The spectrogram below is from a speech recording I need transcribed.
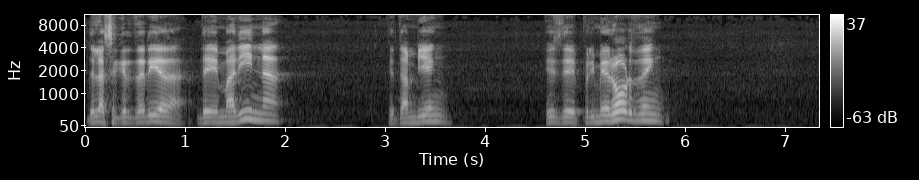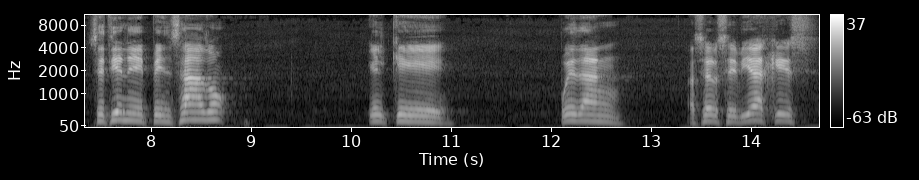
de la Secretaría de Marina, que también es de primer orden. Se tiene pensado el que puedan hacerse viajes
